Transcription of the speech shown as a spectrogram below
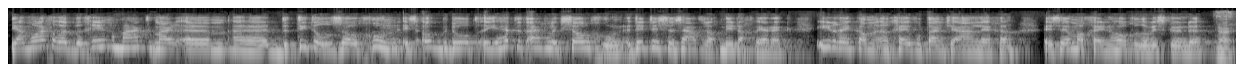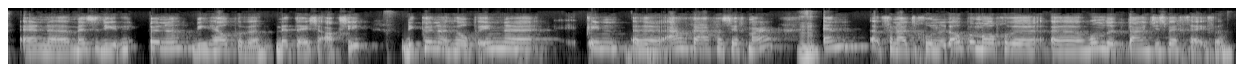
ja, morgen wordt het begin gemaakt, maar um, uh, de titel Zo Groen is ook bedoeld... je hebt het eigenlijk zo groen. Dit is een zaterdagmiddagwerk. Iedereen kan een geveltuintje aanleggen. Er is helemaal geen hogere wiskunde. Nee. En uh, mensen die het niet kunnen, die helpen we met deze actie. Die kunnen hulp in, uh, in aanvragen, zeg maar. Mhm. En vanuit de Groene Lopen mogen we 100 tuintjes weggeven.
